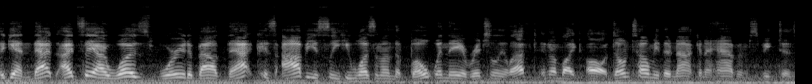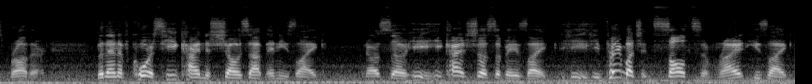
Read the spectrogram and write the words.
again, that I'd say I was worried about that because obviously he wasn't on the boat when they originally left, and I'm like, oh, don't tell me they're not going to have him speak to his brother. But then, of course, he kind of shows up and he's like, you know, so he he kind of shows up and he's like, he he pretty much insults him, right? He's like,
